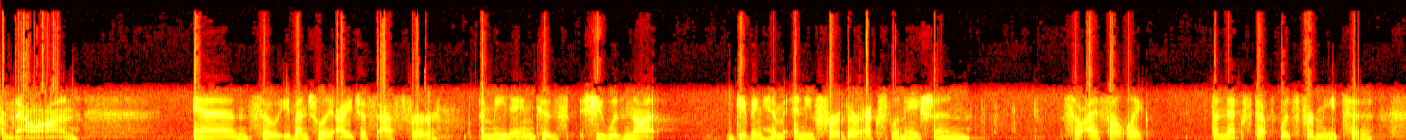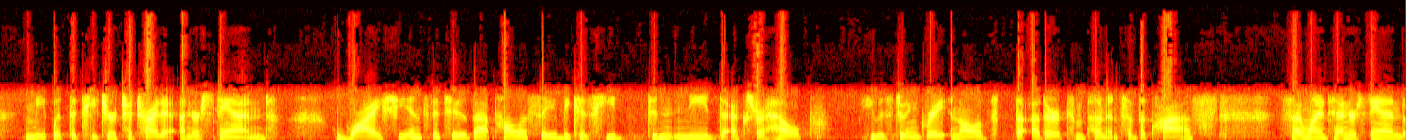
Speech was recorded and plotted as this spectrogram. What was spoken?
from now on. And so eventually I just asked for a meeting because she was not giving him any further explanation. So I felt like the next step was for me to meet with the teacher to try to understand why she instituted that policy because he didn't need the extra help. He was doing great in all of the other components of the class. So I wanted to understand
